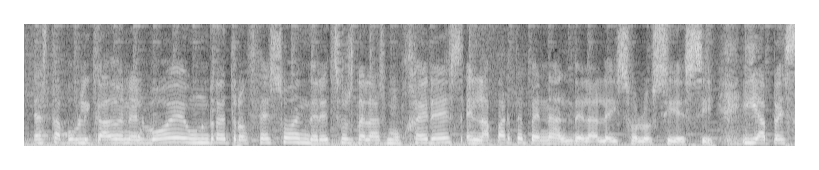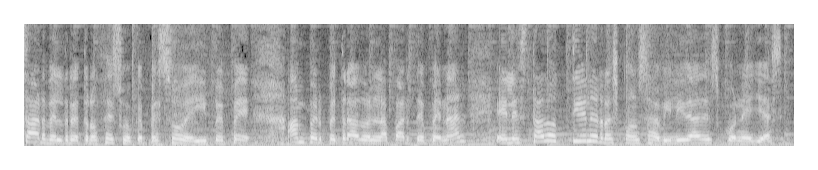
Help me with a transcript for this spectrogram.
Ya está publicado en el BOE un retroceso en derechos de las mujeres en la parte penal de la ley solo sí es sí. Y a pesar del retroceso que PSOE y PP han perpetrado en la parte penal, el Estado tiene responsabilidades con ellas.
